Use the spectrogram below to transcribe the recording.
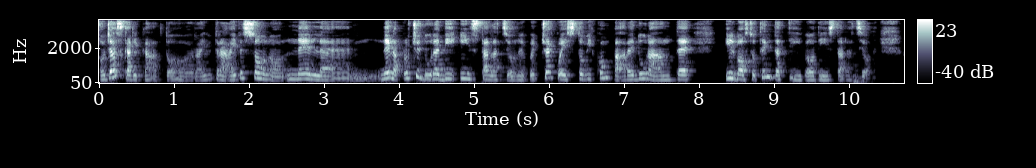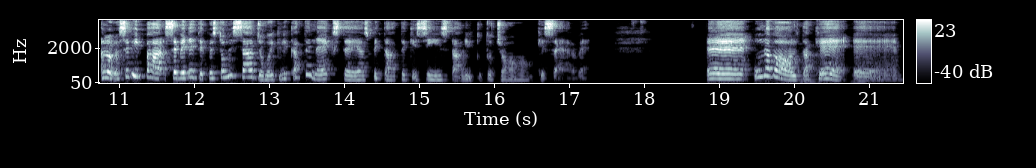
ho già scaricato Riot Drive, sono nel, nella procedura di installazione, cioè questo vi compare durante il vostro tentativo di installazione. Allora, se, vi se vedete questo messaggio, voi cliccate Next e aspettate che si installi tutto ciò che serve. Eh, una volta che eh,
